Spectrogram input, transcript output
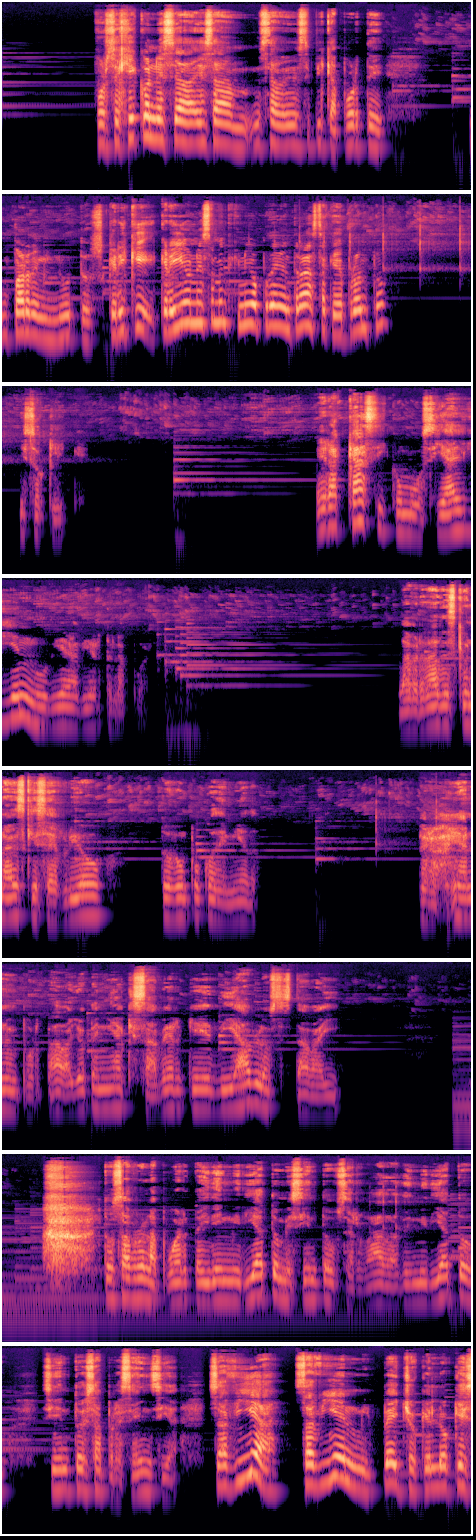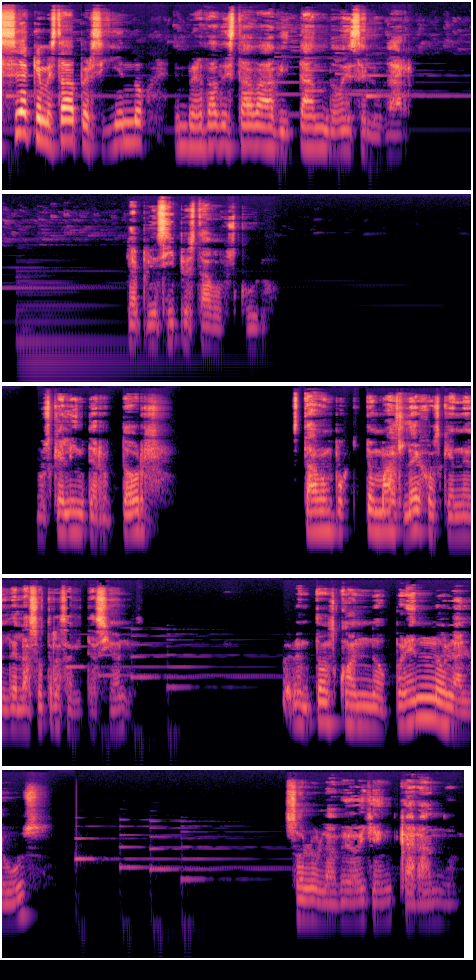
Forcejé con esa, esa, ese picaporte un par de minutos. Creí, que, creí honestamente que no iba a poder entrar hasta que de pronto hizo clic. Era casi como si alguien me hubiera abierto la puerta. La verdad es que una vez que se abrió, tuve un poco de miedo. Pero ya no importaba, yo tenía que saber qué diablos estaba ahí. Entonces abro la puerta y de inmediato me siento observada, de inmediato siento esa presencia. Sabía, sabía en mi pecho que lo que sea que me estaba persiguiendo, en verdad estaba habitando ese lugar al principio estaba oscuro. Busqué el interruptor. Estaba un poquito más lejos que en el de las otras habitaciones. Pero entonces cuando prendo la luz, solo la veo ella encarándome.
